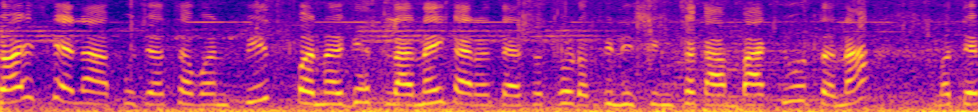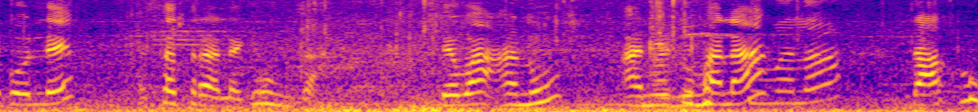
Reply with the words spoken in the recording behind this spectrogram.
चॉईस केला पूजाचा वन पीस पण घेतला नाही कारण त्याचं थोडं फिनिशिंगचं काम बाकी होतं ना. मग ते बोलले सतराला घेऊन जा. तेव्हा आणू आणि तुम्हाला तुम्हाला दाखवू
